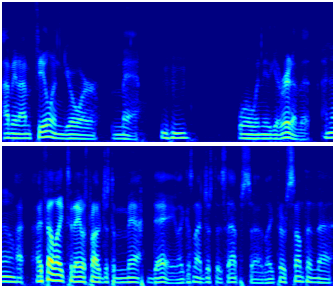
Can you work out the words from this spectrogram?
I mean, I'm feeling your meh. Mm-hmm. Well, we need to get rid of it. I know. I, I felt like today was probably just a meh day. Like it's not just this episode. Like there's something that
